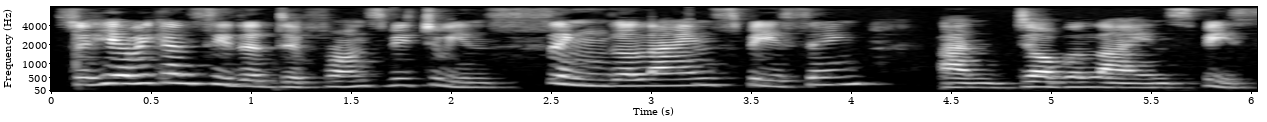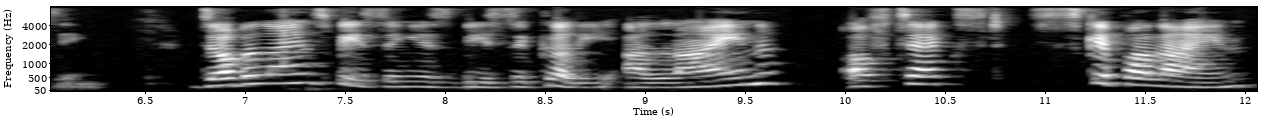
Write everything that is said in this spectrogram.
So here we can see the difference between single line spacing and double line spacing. Double line spacing is basically a line of text, skip a line,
